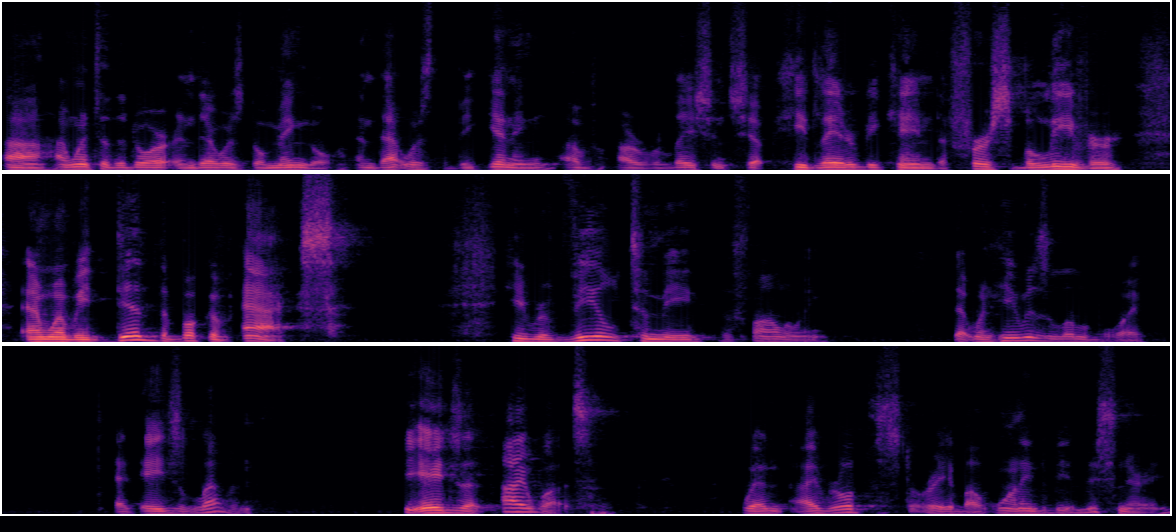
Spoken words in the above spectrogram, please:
uh, I went to the door, and there was Domingo, and that was the beginning of our relationship. He later became the first believer. And when we did the book of Acts, he revealed to me the following that when he was a little boy, at age 11, the age that I was, when I wrote the story about wanting to be a missionary.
